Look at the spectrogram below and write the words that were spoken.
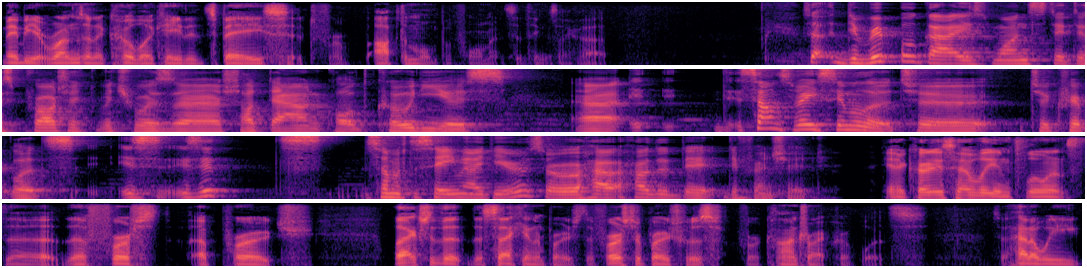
maybe it runs in a co-located space for optimal performance and things like that. So the Ripple guys once did this project which was uh, shut down called Codius. Uh, it, it, sounds very similar to to Cryptlets. Is is it some of the same ideas, or how how did they differentiate? Yeah, Codius heavily influenced the the first approach well, actually, the, the second approach. The first approach was for contract cryptlets. So how do we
